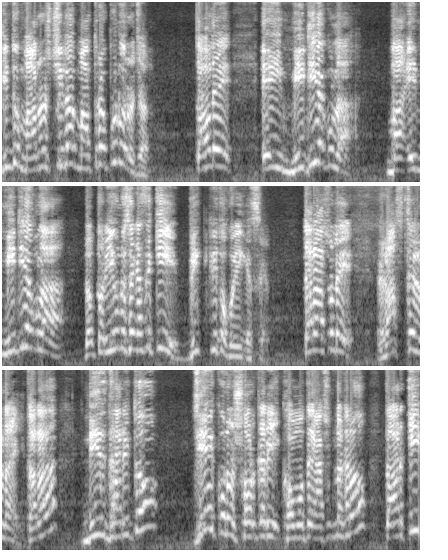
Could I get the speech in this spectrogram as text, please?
কিন্তু মানুষ ছিল মাত্র পনেরো জন। তাহলে এই মিডিয়াগুলা বা এই মিডিয়াগুলা ডক্টর ইউনুসের কাছে কি বিকৃত হয়ে গেছে? তারা আসলে রাষ্ট্রের নাই, তারা নির্ধারিত যে কোনো সরকারি ক্ষমতায় আসুক না কেন, তার কি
